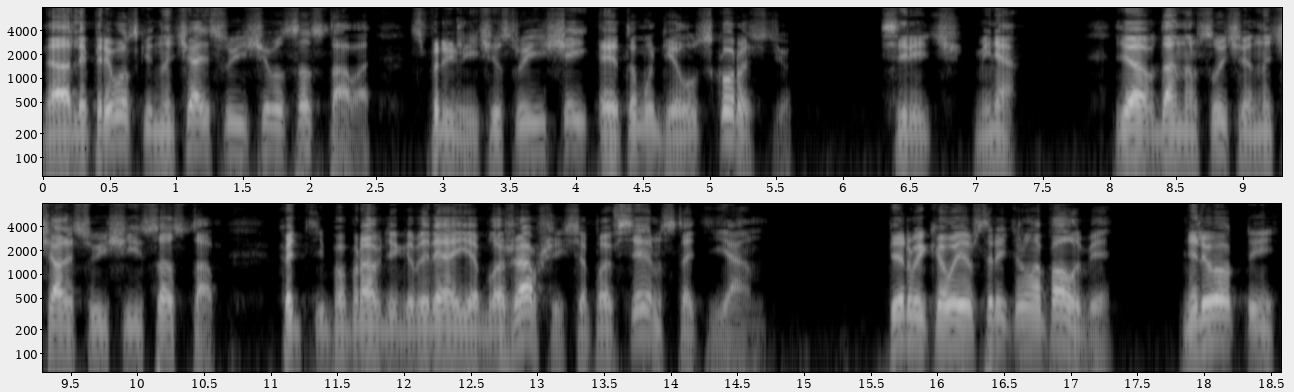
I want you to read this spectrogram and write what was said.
а для перевозки начальствующего состава с приличествующей этому делу скоростью. Сирич меня. Я в данном случае начальствующий состав, хоть, по правде говоря, и облажавшийся по всем статьям. Первый, кого я встретил на палубе, не летный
